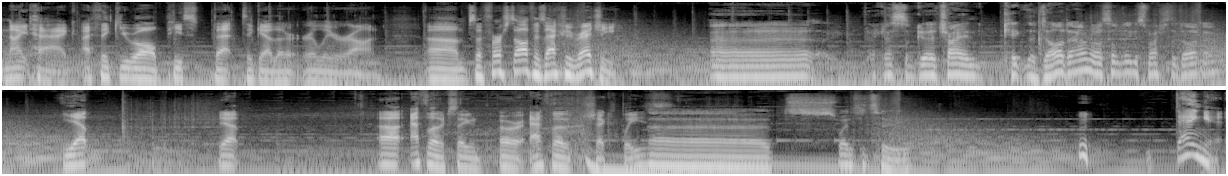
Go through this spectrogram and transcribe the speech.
night hag. I think you all pieced that together earlier on. Um, so first off is actually Reggie. Uh, I guess I'm gonna try and kick the door down or something, smash the door down. Yep. Yep. Uh, athletics second or athletic check, please. Uh, 22. Dang it!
